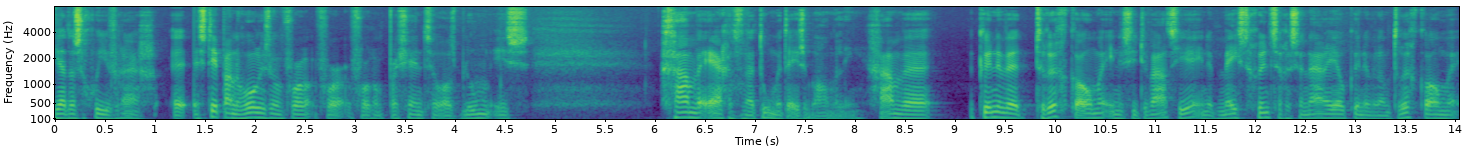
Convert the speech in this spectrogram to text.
ja, dat is een goede vraag. Uh, een stip aan de horizon voor, voor, voor een patiënt zoals Bloem is... gaan we ergens naartoe met deze behandeling? Gaan we, kunnen we terugkomen in een situatie... in het meest gunstige scenario kunnen we dan terugkomen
